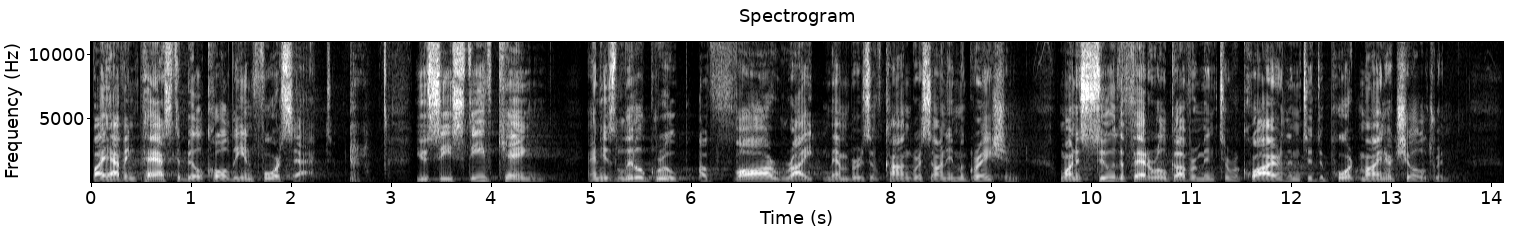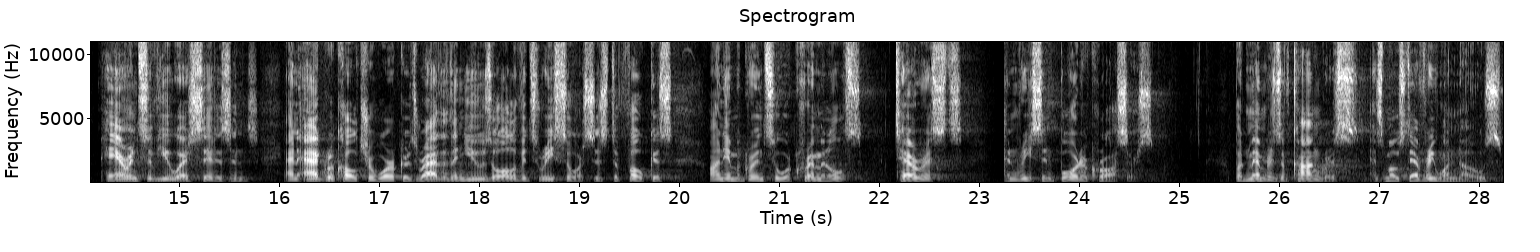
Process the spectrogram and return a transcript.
by having passed a bill called the Enforce Act. you see, Steve King and his little group of far right members of Congress on immigration want to sue the federal government to require them to deport minor children, parents of U.S. citizens, and agriculture workers rather than use all of its resources to focus on immigrants who are criminals terrorists, and recent border crossers. But members of Congress, as most everyone knows,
